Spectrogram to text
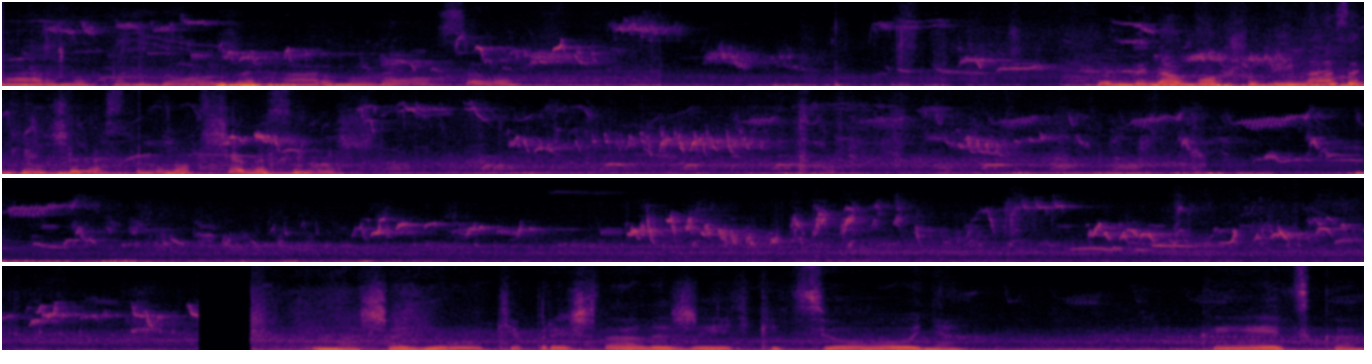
Гарно, так дуже гарно, весело. Якби дав Бог, щоб війна закінчилась, то було б ще веселіше. Наша Юкі прийшла лежить, кицюня. Кицька.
